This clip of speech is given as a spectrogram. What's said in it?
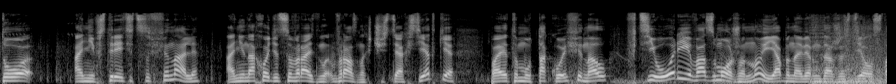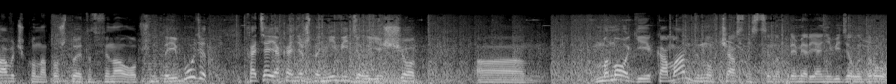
то они встретятся в финале. Они находятся в, раз... в разных частях сетки, поэтому такой финал в теории возможен. Ну, и я бы, наверное, даже сделал ставочку на то, что этот финал, в общем-то, и будет. Хотя я, конечно, не видел еще... Э многие команды. Ну, в частности, например, я не видел игру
